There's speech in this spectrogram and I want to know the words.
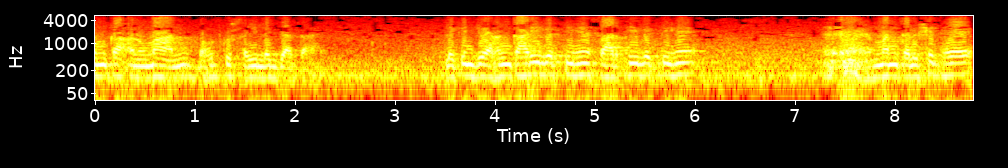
उनका अनुमान बहुत कुछ सही लग जाता है। लेकिन जो अहंकारी व्यक्ति हैं, स्वार्थी व्यक्ति हैं, मन कलुषित है,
